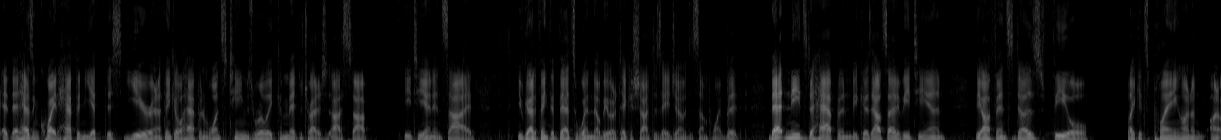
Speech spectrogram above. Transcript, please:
That hasn't quite happened yet this year, and I think it'll happen once teams really commit to try to uh, stop Etienne inside. You've got to think that that's when they'll be able to take a shot to Zay Jones at some point. But that needs to happen because outside of Etienne, the offense does feel like it's playing on a, on a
